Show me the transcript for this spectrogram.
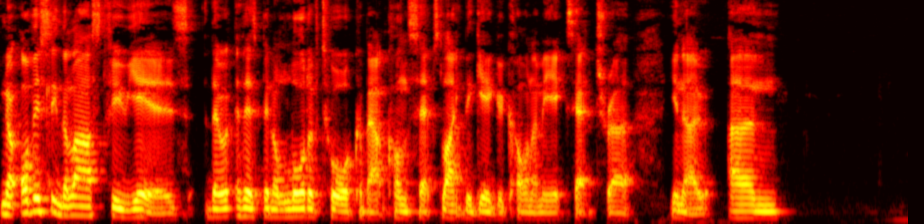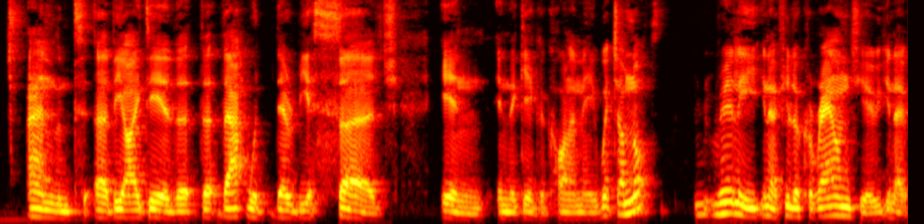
know, obviously, in the last few years, there, has been a lot of talk about concepts like the gig economy, etc. You know, um, and uh, the idea that that that would there would be a surge in in the gig economy, which I'm not really. You know, if you look around you, you know,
